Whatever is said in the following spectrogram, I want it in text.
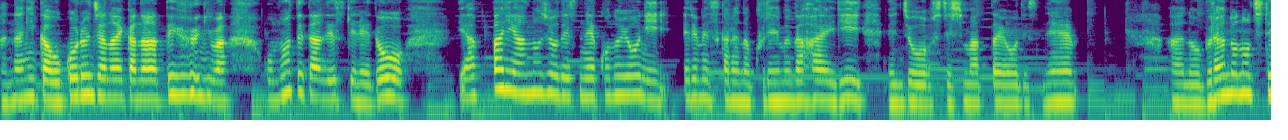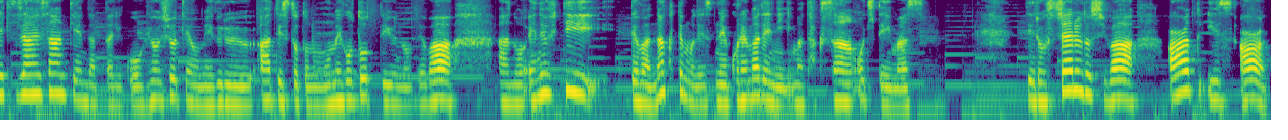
まあ、何か起こるんじゃないかなっていうふうには思ってたんですけれどやっぱり案の定ですねこのようにエルメスからのクレームが入り炎上してしまったようですね。あのブランドの知的財産権だったりこう表彰権をめぐるアーティストとの揉め事っていうのではあの NFT ではなくてもですねこれまでに、まあ、たくさん起きています。でロスチャイルド氏は Art is art っ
